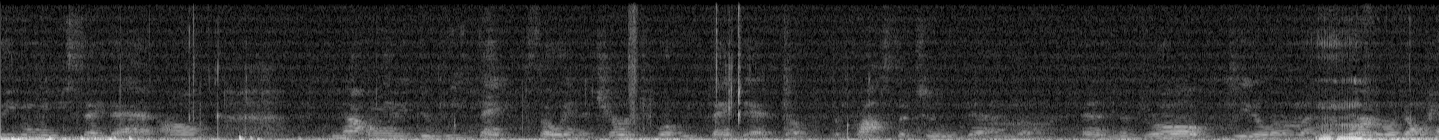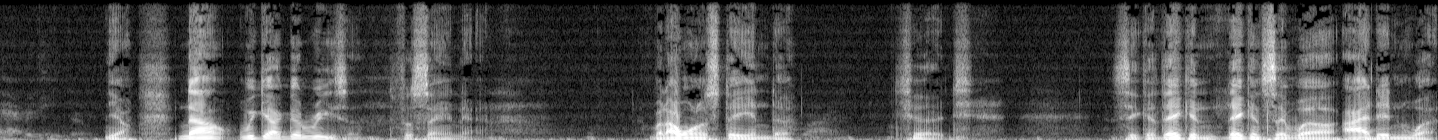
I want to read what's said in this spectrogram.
Even when you say that, um, not only do we think so in the church, but we think that the, the prostitute and the, and the drug dealer and Mhm. the murderer don't have it either. Yeah. Now we got good reason for saying that, but I want to stay in the church. See, because they can they can say, "Well, I didn't what?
